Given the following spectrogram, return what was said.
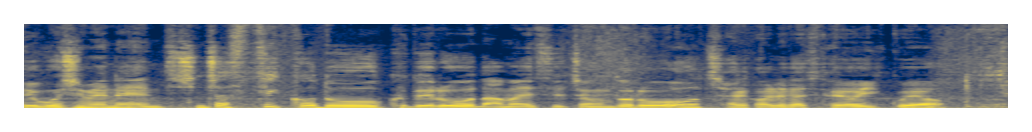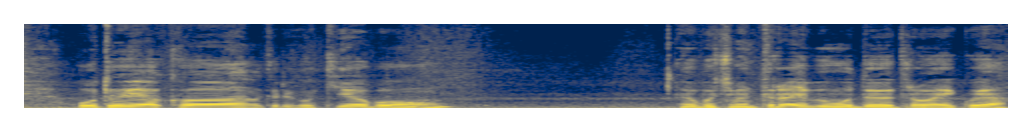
여기 보시면은 신차 스티커도 그대로 남아있을 정도로 잘 관리가 되어 있고요. 오토 에어컨 그리고 기어봉. 여기 보시면 드라이브 모드 들어가 있고요.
